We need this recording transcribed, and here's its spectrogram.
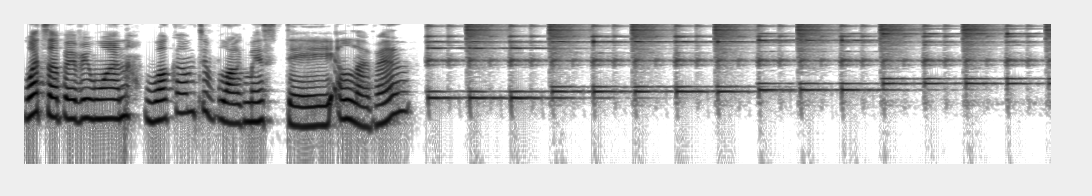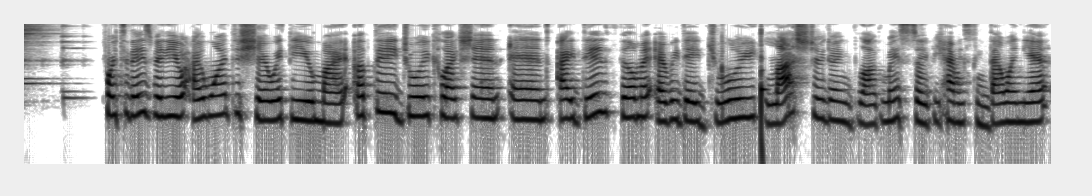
What's up everyone? Welcome to Vlogmas Day 11. For today's video, I want to share with you my updated jewelry collection and I did film my everyday jewelry last year during Vlogmas so if you haven't seen that one yet,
